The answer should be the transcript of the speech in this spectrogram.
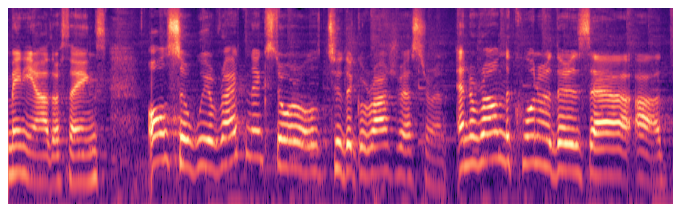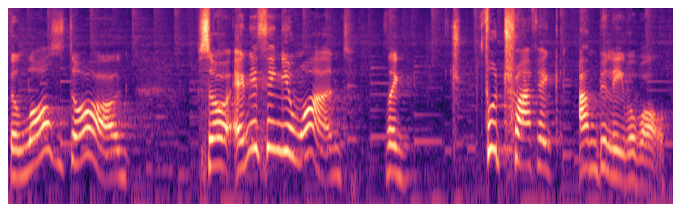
many other things. Also, we're right next door to the Garage Restaurant, and around the corner there's uh, uh, the Lost Dog. So anything you want, like foot traffic, unbelievable.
